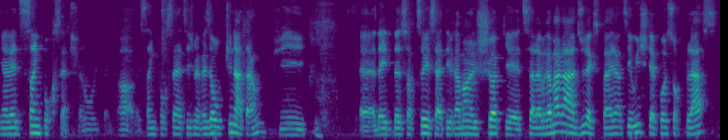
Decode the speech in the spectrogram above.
Il m'avait dit 5 Je fais, non, il fait, Ah, ben 5 tu sais, je me faisais aucune attente. Puis euh, d'être de sortir, ça a été vraiment un choc. euh, Ça l'a vraiment rendu l'expérience. Oui, je n'étais pas sur place,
